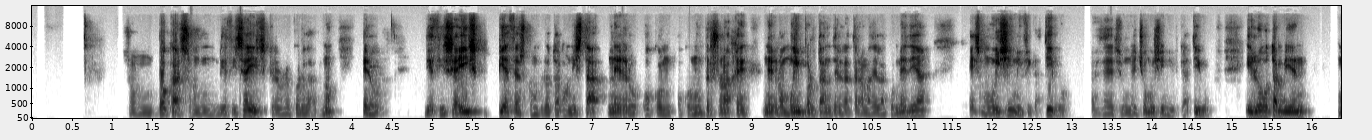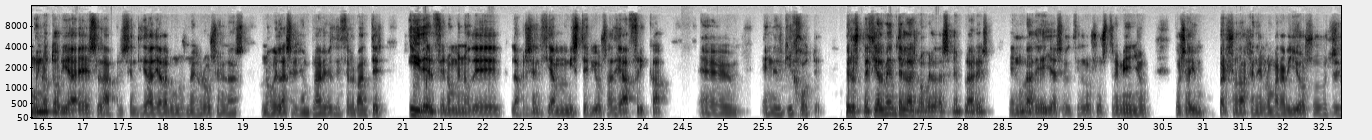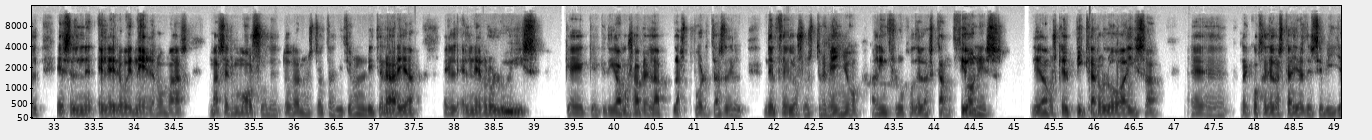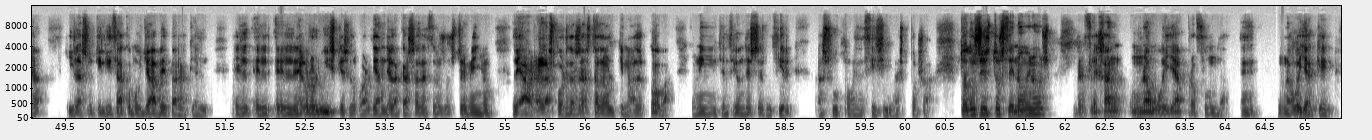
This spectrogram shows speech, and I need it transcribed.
son pocas, son 16, creo recordar, ¿no? Pero 16 piezas con protagonista negro o con, un personaje negro muy importante en la trama de la comedia es muy significativo, es un hecho muy significativo. Y luego también muy notoria es la presencia de algunos negros en las novelas ejemplares de Cervantes y del fenómeno de la presencia misteriosa de África eh, en el Quijote. Pero especialmente en las novelas ejemplares, en una de ellas, El celoso extremeño, pues hay un personaje negro maravilloso, es el, héroe negro más, más, hermoso de toda nuestra tradición literaria, el, negro Luis, que, digamos abre las puertas del, celoso extremeño al influjo de las canciones, digamos que el pícaro Loaiza eh, recoge de las calles de Sevilla y las utiliza como llave para que el, negro Luis, que es el guardián de la casa del celoso extremeño, le abra las puertas hasta la última alcoba, con intención de seducir a su jovencísima esposa. Todos estos fenómenos reflejan una huella profunda, ¿eh? una huella que,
